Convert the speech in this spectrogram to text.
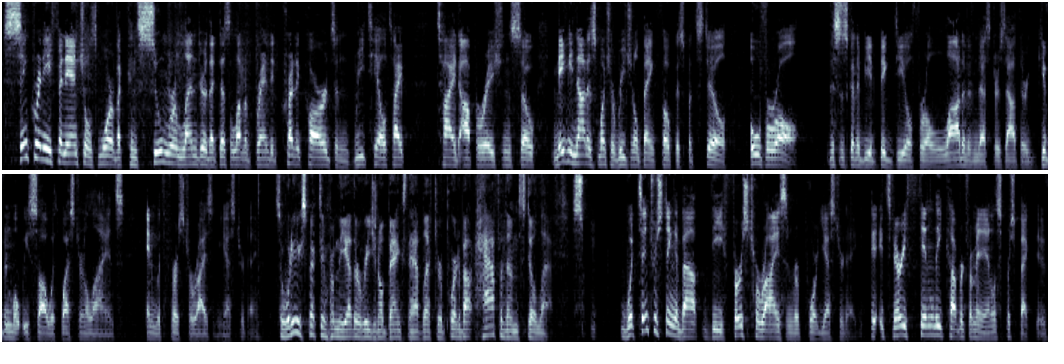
Synchrony Financial is more of a consumer lender that does a lot of branded credit cards and retail type tied operations. So maybe not as much a regional bank focus, but still overall this is going to be a big deal for a lot of investors out there, given what we saw with Western Alliance and with First Horizon yesterday. So, what are you expecting from the other regional banks that have left to report? About half of them still left. What's interesting about the First Horizon report yesterday, it's very thinly covered from an analyst perspective,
